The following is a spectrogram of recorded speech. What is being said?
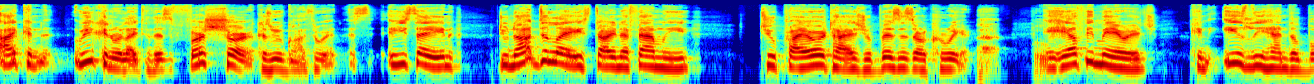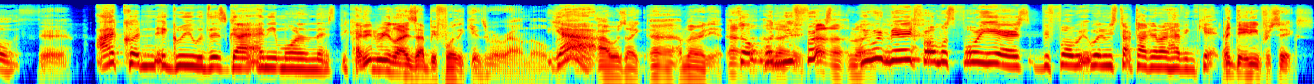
I can, we can relate to this for sure because we've gone through it. He's saying, Do not delay starting a family to prioritize your business or career. A healthy marriage can easily handle both. Yeah. I couldn't agree with this guy any more than this because I didn't realize that before the kids were around, though. Yeah. I was like, uh, I'm not ready yet. Uh, So I'm when we first Uh, we were married for almost four years before we when we start talking about having kids. and dating for six.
